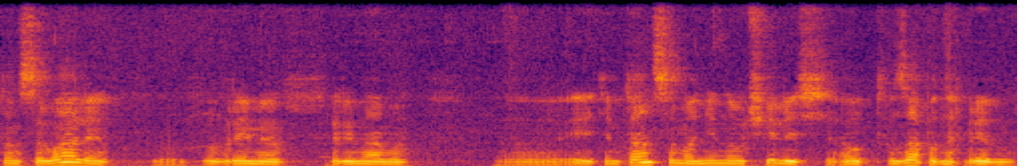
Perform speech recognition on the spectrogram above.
танцевали во время Харинамы. Э, И этим танцам они научились от западных преданных.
